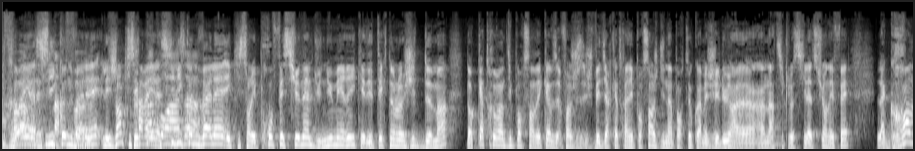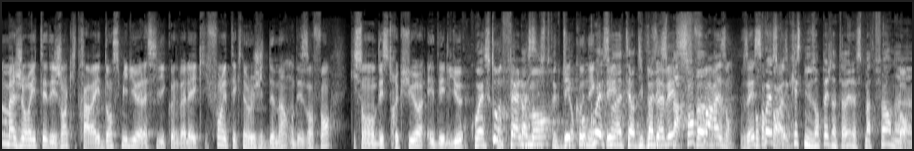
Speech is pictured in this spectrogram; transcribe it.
qui travaillent à la Silicon. Valley, les gens qui travaillent à la Silicon. Valley et qui sont les professionnels du numérique et des technologies de demain, dans 90% des cas, vous- enfin je, je vais dire 90%, je dis n'importe quoi, mais j'ai lu un, un article aussi là-dessus. En effet, la grande majorité des gens qui travaillent dans ce milieu à la Silicon Valley et qui font les technologies de demain ont des enfants qui sont dans des structures et des lieux totalement structures Pourquoi qu'on n'interdit pas vous les avez 100 smartphones fois raison. Vous avez 100 Pourquoi fois raison. Qu'est-ce qui nous empêche d'interdire le smartphone Bon, euh,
